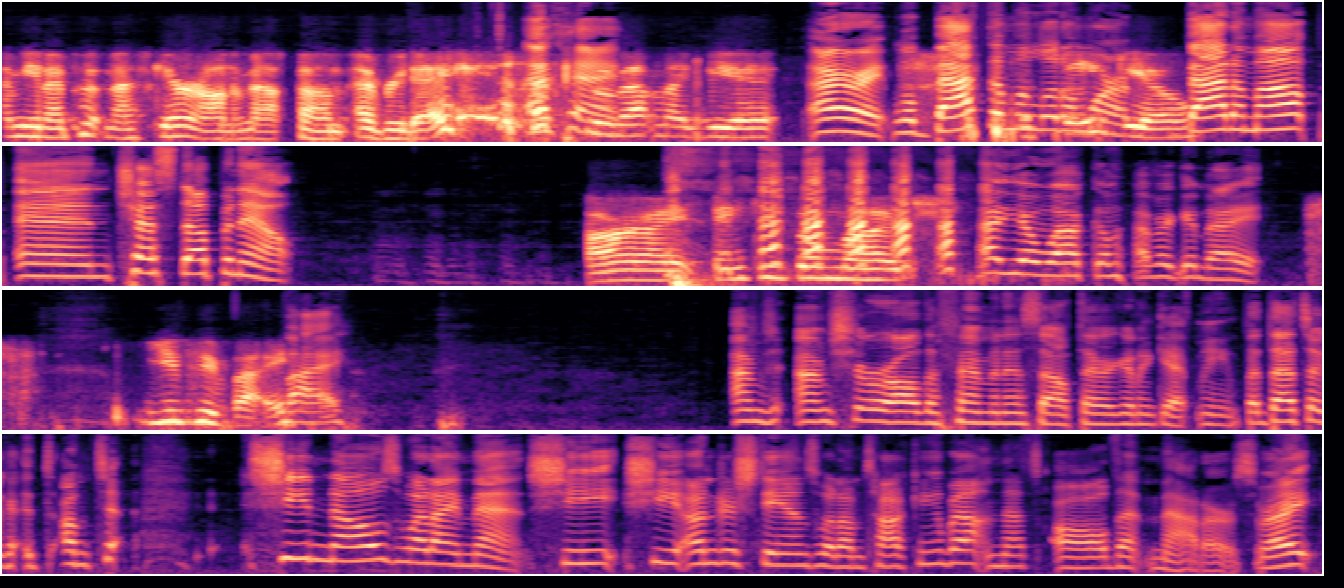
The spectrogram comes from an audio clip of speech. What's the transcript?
I mean, I put mascara on them um, every day. Okay. so that might be it. All right. Well, bat them a little Thank more. you. Bat them up and chest up and out. All right. Thank you so much. You're welcome. Have a good night. you too. Bye. Bye. I'm I'm sure all the feminists out there are gonna get me, but that's okay. I'm t- she knows what I meant. She she understands what I'm talking about, and that's all that matters, right?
